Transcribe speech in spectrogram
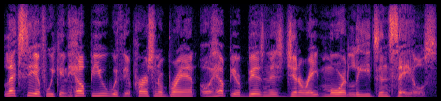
Let's see if we can help you with your personal brand or help your business generate more leads and sales.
